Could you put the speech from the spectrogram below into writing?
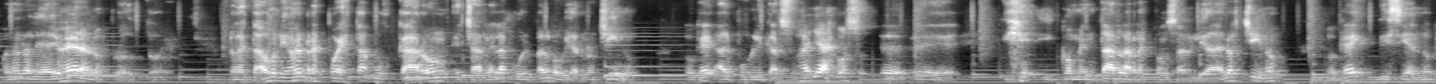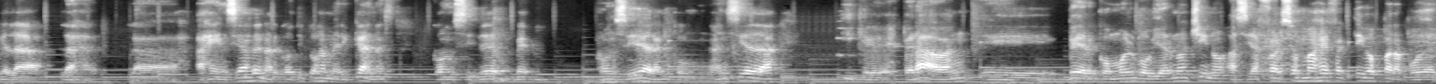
cuando en realidad ellos eran los productores. Los Estados Unidos en respuesta buscaron echarle la culpa al gobierno chino, ¿okay? al publicar sus hallazgos eh, eh, y, comentar la responsabilidad de los chinos, ¿okay? diciendo que las agencias de narcóticos americanas consideran con ansiedad y que esperaban eh, ver cómo el gobierno chino hacía esfuerzos más efectivos para poder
